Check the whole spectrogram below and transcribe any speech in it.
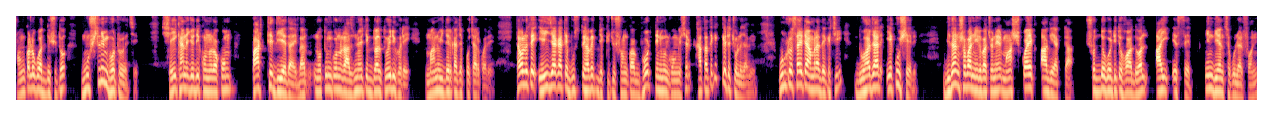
সংখ্যালঘু অধ্যুষিত মুসলিম ভোট রয়েছে, সেইখানে যদি কোনো রকম প্রার্থী দিয়ে দেয় বা নতুন কোনো রাজনৈতিক দল তৈরি করে, মানুষদের কাছে প্রচার করে, তাহলে তো এই জায়গাতে বুঝতে হবে যে কিছু সংখ্যক ভোট তৃণমূল কংগ্রেসের খাতা থেকে কেটে চলে যাবে। উল্টো সাইডে আমরা দেখেছি দু হাজার একুশের বিধানসভা নির্বাচনের মাস কয়েক আগে একটা সদ্য গঠিত হওয়া দল আইএসএফ ইন্ডিয়ান সেকুলার ফ্রন্ট,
